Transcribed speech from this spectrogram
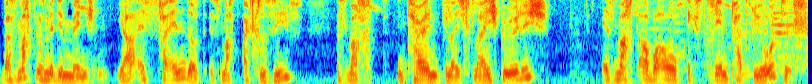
Was macht das mit dem Menschen? Ja, es verändert, es macht aggressiv, es macht in Teilen vielleicht gleichgültig, es macht aber auch extrem patriotisch.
